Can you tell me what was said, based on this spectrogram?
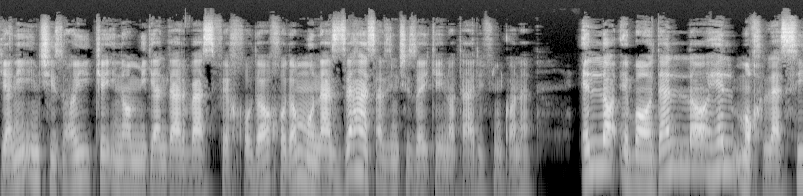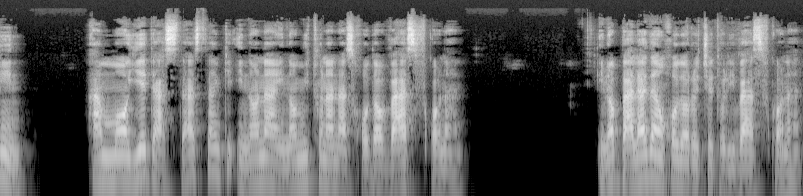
یعنی این چیزهایی که اینا میگن در وصف خدا خدا منزه هست از این چیزهایی که اینا تعریف می‌کنن. الا عباد الله المخلصین. اما یه دسته هستن که اینا نه اینا می‌تونن از خدا وصف کنن. اینا بلدن خدا رو چطوری وصف کنن.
